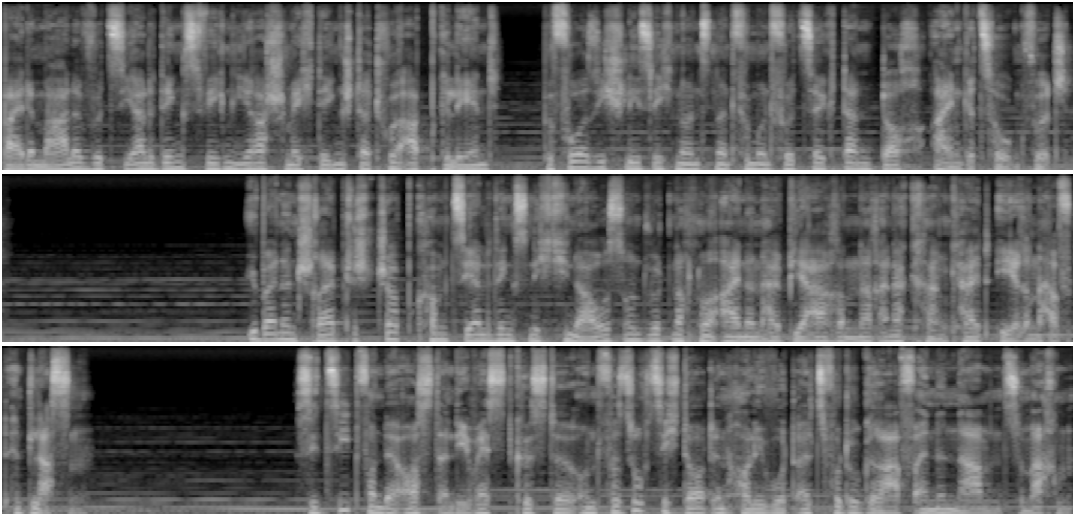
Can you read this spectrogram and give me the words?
Beide Male wird sie allerdings wegen ihrer schmächtigen Statur abgelehnt bevor sie schließlich 1945 dann doch eingezogen wird. Über einen Schreibtischjob kommt sie allerdings nicht hinaus und wird nach nur eineinhalb Jahren nach einer Krankheit ehrenhaft entlassen. Sie zieht von der Ost- an die Westküste und versucht sich dort in Hollywood als Fotograf einen Namen zu machen.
